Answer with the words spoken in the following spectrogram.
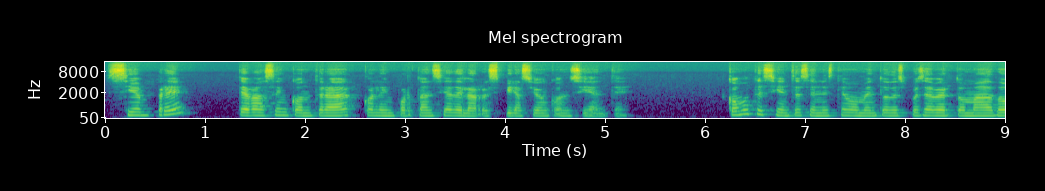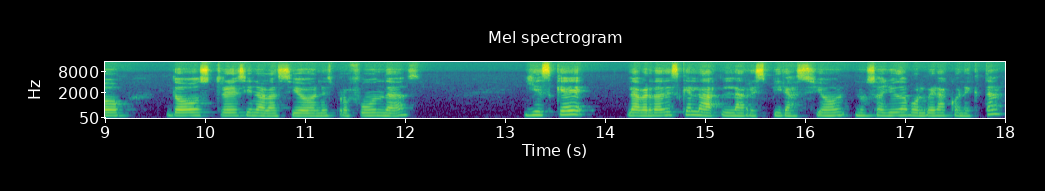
siempre te vas a encontrar con la importancia de la respiración consciente. ¿Cómo te sientes en este momento después de haber tomado dos, tres inhalaciones profundas? Y es que la verdad es que la, la respiración nos ayuda a volver a conectar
